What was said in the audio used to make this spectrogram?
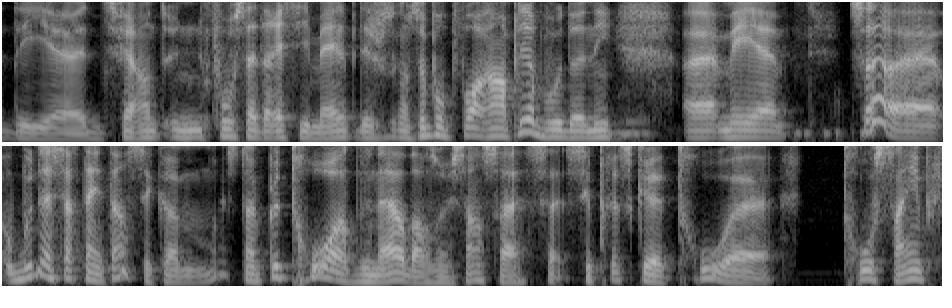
des différentes une fausse adresse email des choses comme ça pour pouvoir remplir vos données. mais ça, au bout d'un certain temps, c'est comme c'est un peu trop ordinaire dans un sens. c'est presque trop trop simple.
